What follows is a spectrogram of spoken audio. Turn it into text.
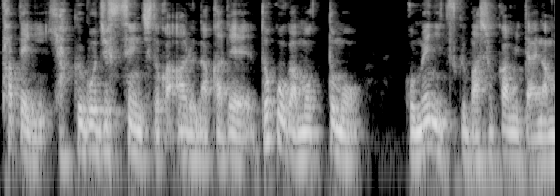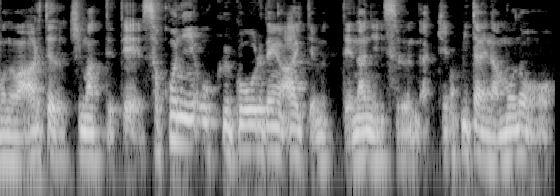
縦に150センチとかある中で、どこが最もこう目につく場所かみたいなものはある程度決まってて、そこに置くゴールデンアイテムって何にするんだっけ？みたいなものを、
